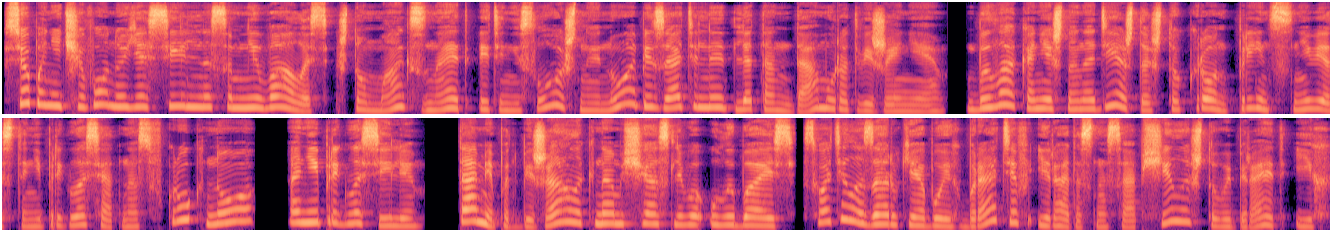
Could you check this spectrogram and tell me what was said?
Все бы ничего, но я сильно сомневалась, что Макс знает эти несложные, но обязательные для тандамура движения. Была, конечно, надежда, что крон-принц с невестой не пригласят нас в круг, но они пригласили. Тами подбежала к нам, счастливо улыбаясь, схватила за руки обоих братьев и радостно сообщила, что выбирает их.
